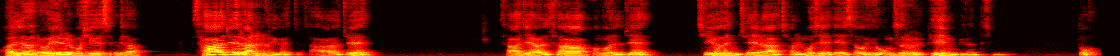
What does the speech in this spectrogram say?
관련 의의를 보시겠습니다. 사죄라는 의의가 있죠. 사죄. 사죄할 사, 허물 죄. 지은 죄나 잘못에 대해서 용서를 빔 이런 뜻입니다. 또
